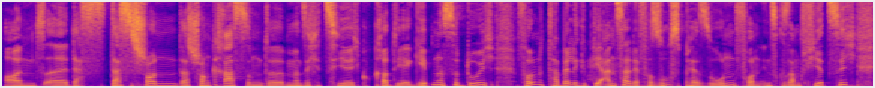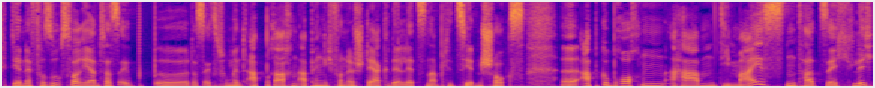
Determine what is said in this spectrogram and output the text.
Und äh, das, das ist schon, das ist schon krass. Und äh, wenn man sich jetzt hier, ich gucke gerade die Ergebnisse durch. Folgende Tabelle gibt die Anzahl der Versuchspersonen von insgesamt 40, die an der Versuchsvariante das, äh, das Experiment abbrachen, abhängig von der Stärke der letzten applizierten Schocks äh, abgebrochen haben. Die meisten tatsächlich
